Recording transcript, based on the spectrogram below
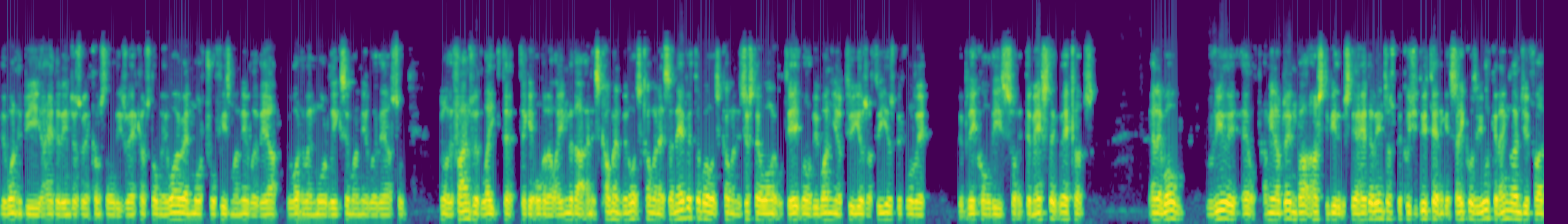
we want to be ahead of Rangers when it comes to all these records, don't we? We want to win more trophies, and we're nearly there. We want to win more leagues, and we're nearly there. So, you know, the fans would like to, to get over the line with that, and it's coming. We know it's coming. It's inevitable. It's coming. It's just how long it will take. Will it be one year, two years, or three years before we, we break all these sort of domestic records? And it will really, I mean, our bread and butter has to be that we stay ahead of Rangers because you do tend to get cycles. If you look in England, you've had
